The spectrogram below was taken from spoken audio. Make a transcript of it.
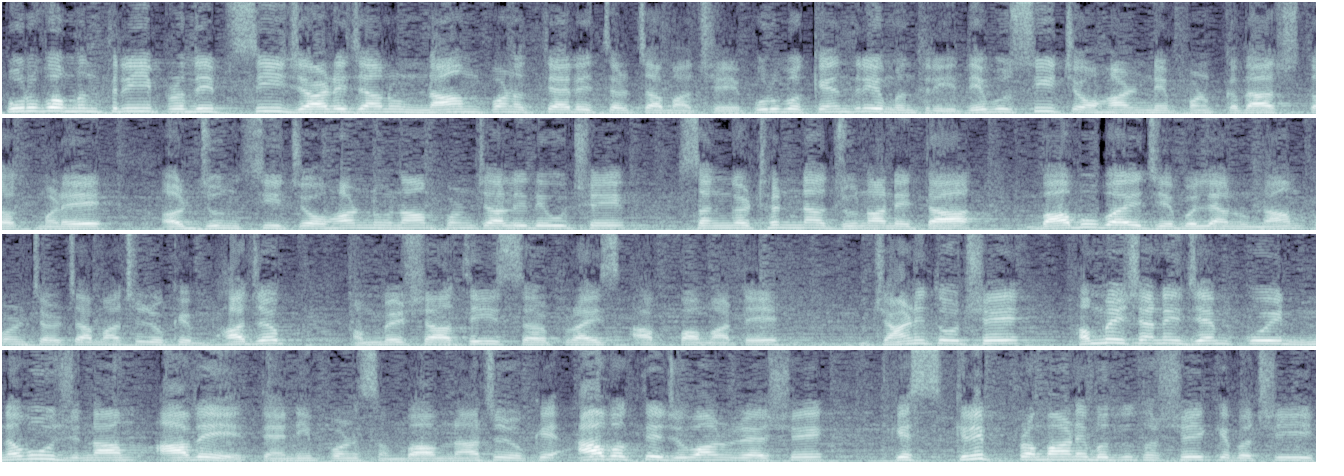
પૂર્વ મંત્રી પ્રદીપસિંહ જાડેજાનું નામ પણ અત્યારે ચર્ચામાં છે. પૂર્વ કેન્દ્રીય મંત્રી દેવુસિંહ ચૌહાણને પણ કદાચ તક મળે. અર્જુનસિંહ ચૌહાણનું નામ પણ ચાલી રહ્યું છે. સંગઠનના જૂના નેતા બાબુભાઈ જેબલિયાનું નામ પણ ચર્ચામાં છે જોકે ભાજપ હંમેશાથી સરપ્રાઇઝ આપવા માટે જાણીતો છે. હંમેશાની જેમ કોઈ નવું જ નામ આવે તેની પણ સંભાવના છે. જોકે આ વખતે જોવાનું રહેશે કે સ્ક્રિપ્ટ પ્રમાણે બધું થશે કે પછી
